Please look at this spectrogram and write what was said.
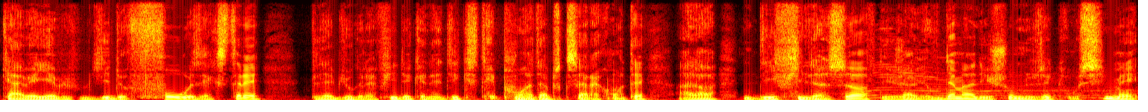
qu'il avait, avait publié de faux extraits de la biographie de Kennedy, qui c'était épouvantable ce que ça racontait. Alors, des philosophes, des gens, évidemment des shows de musique aussi, mais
